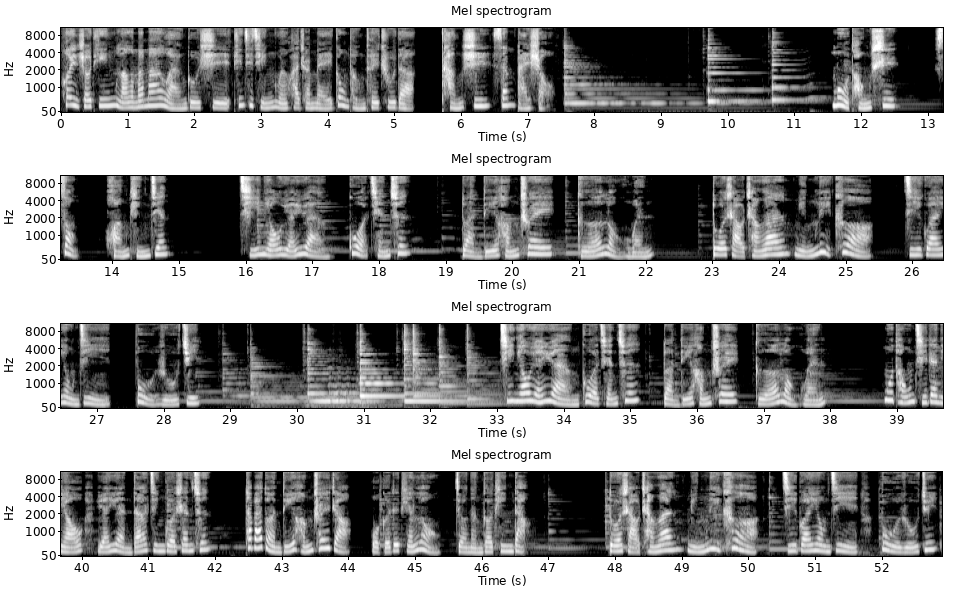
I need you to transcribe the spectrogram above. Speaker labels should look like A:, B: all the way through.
A: 欢迎收听朗朗妈妈晚安故事，天气晴文化传媒共同推出的《唐诗三百首》《牧童诗》，宋·黄庭坚。骑牛远远过前村，短笛横吹隔陇闻。多少长安名利客，机关用尽不如君。远过前村，短笛横吹阁陇闻。牧童骑着牛，远远地经过山村，他把短笛横吹着，我隔着田垄就能够听到。多少长安名利客，机关用尽不如君。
